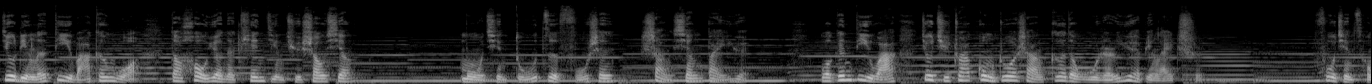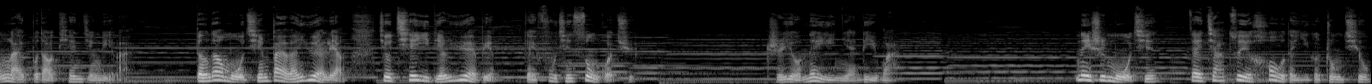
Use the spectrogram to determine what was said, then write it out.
就领了弟娃跟我到后院的天井去烧香。母亲独自俯身上香拜月。我跟弟娃就去抓供桌上搁的五仁月饼来吃。父亲从来不到天井里来，等到母亲拜完月亮，就切一碟月饼给父亲送过去。只有那一年例外，那是母亲在家最后的一个中秋，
